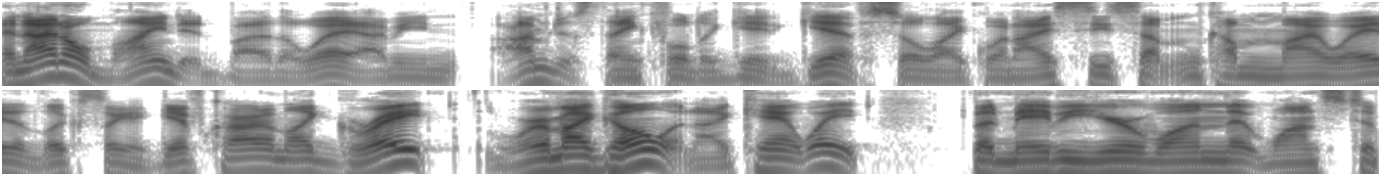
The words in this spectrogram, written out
And I don't mind it, by the way. I mean, I'm just thankful to get gifts. So, like, when I see something coming my way that looks like a gift card, I'm like, great, where am I going? I can't wait but maybe you're one that wants to,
